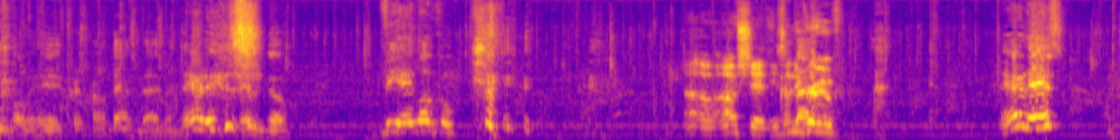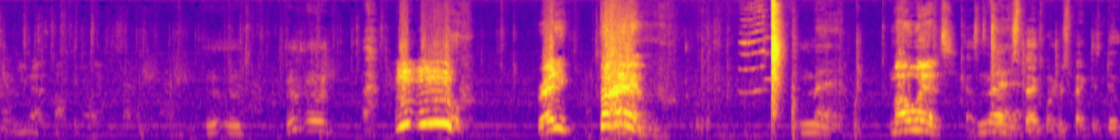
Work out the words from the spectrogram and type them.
I'm over here, Chris Brown dance badge. on There it is. There we go. VA local. Uh oh, oh shit, he's Come in the back. groove. There it is. Why can't you guys talk to me like this? Mm-mm. Mm-mm. Ready? BAM! Man, Mo wins. Got to Man. give respect when respect is due.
